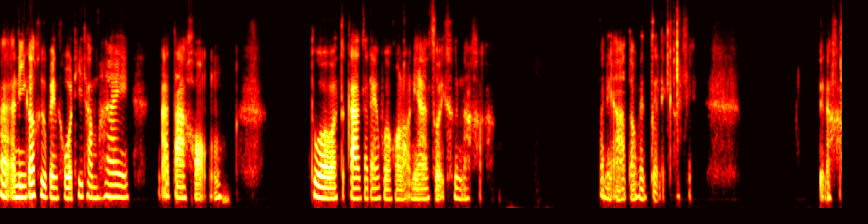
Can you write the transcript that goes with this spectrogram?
อาอันนี้ก็คือเป็นโค้ดที่ทำให้หน้าตาของตัวการแสดงผลของเราเนี่ยสวยขึ้นนะคะอันนี้อาต้องเป็นตัวเล็กโอเค เดี๋ยนะคะ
